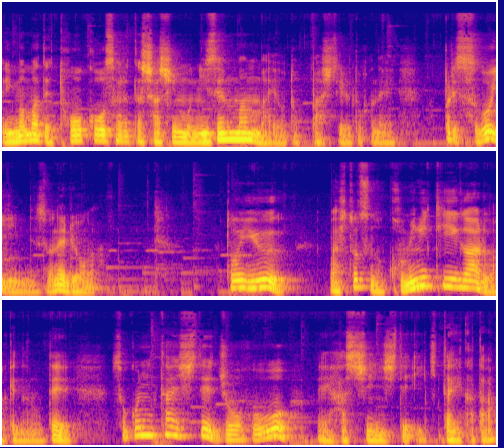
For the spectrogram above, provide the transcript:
今まで投稿された写真も2000万枚を突破しているとかね。やっぱりすごいんですよね量が。という、まあ、一つのコミュニティがあるわけなのでそこに対して情報を発信していきたい方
